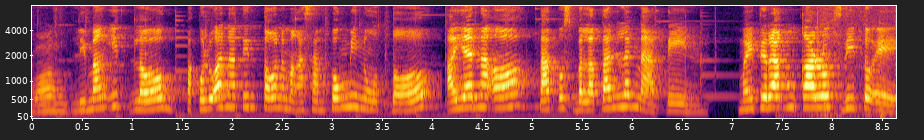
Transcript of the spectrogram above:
Wow. Limang itlog. Pakuluan natin to ng mga 10 minuto. Ayan na oh. Tapos balatan lang natin. May tira akong carrots dito eh.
